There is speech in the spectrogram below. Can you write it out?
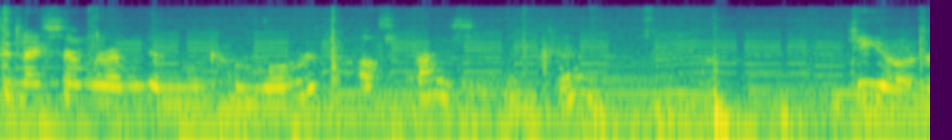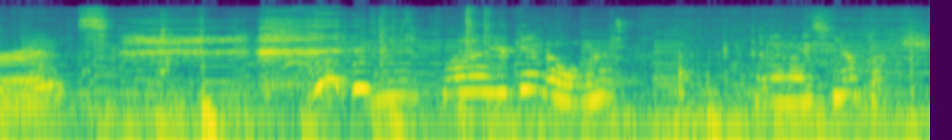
The next time when I'm gonna come over, I'll surprise you. Okay. Deodorants. Well, you're getting older. And a nice hairbrush.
